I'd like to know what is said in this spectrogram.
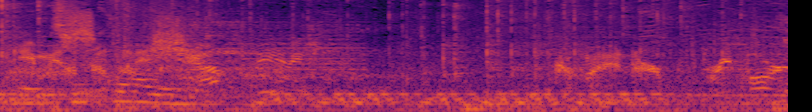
Give me. Job finished. Commander, report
